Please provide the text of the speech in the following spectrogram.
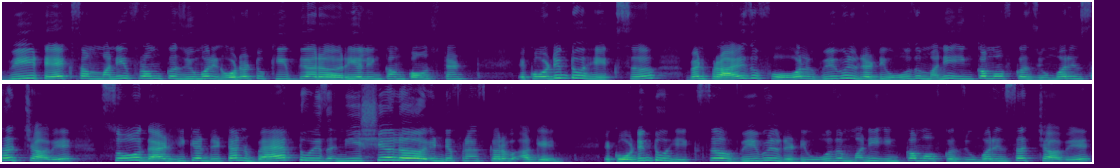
we take some money from consumer in order to keep their uh, real income constant. According to Hicks, when price fall, we will reduce money income of consumer in such a way so that he can return back to his initial uh, indifference curve again. According to Hicks, uh, we will reduce the money income of consumer in such a way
